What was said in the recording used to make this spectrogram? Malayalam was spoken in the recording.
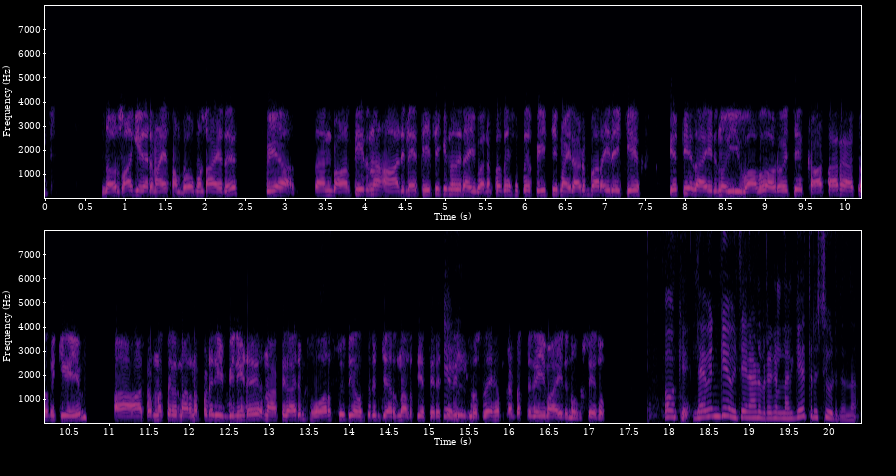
ദൗർഭാഗ്യകരമായ സംഭവം ഉണ്ടായത് താൻ വളർത്തിയിരുന്ന ആടിനെ തീറ്റിക്കുന്നതിനായി വനപ്രദേശത്ത് പി പീച്ചി മയിലാടുംപാറയിലേക്ക് എത്തിയതായിരുന്നു ഈ യുവാവ്. അവിടെ വെച്ച് കാട്ടാന ആക്രമിക്കുകയും ആക്രമണത്തിൽ മരണപ്പെടുകയും പിന്നീട് നാട്ടുകാരും ഫോറസ്റ്റ് ഉദ്യോഗസ്ഥരും ചേർന്ന് നടത്തിയ തിരച്ചിലിൽ. മൃതദേഹം കണ്ടെത്തുകയുമായിരുന്നു സേതു. ഓക്കെ. ലെവൻ കെ. വിജയനാണ് വിവരങ്ങൾ നൽകിയത്. തൃശ്ശൂരിൽ നിന്ന്.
